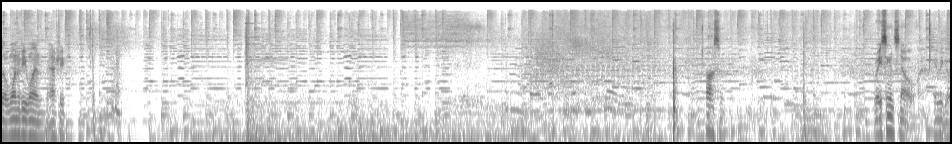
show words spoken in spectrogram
A 1v1, Ashy. Awesome. Racing in snow. Here we go.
